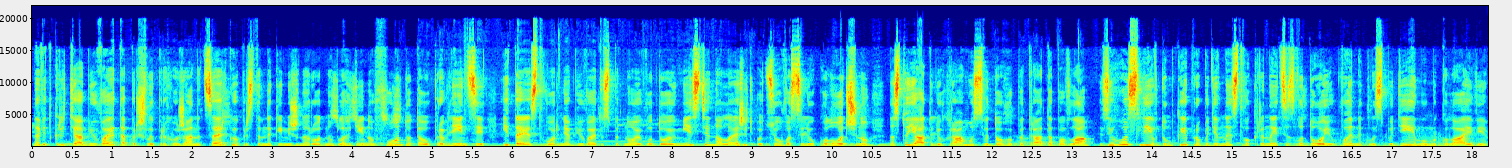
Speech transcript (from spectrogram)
На відкриття бювета прийшли прихожани церкви, представники Міжнародного благодійного фонду та управлінці. Ідея створення бювету з питною водою в місті належить отцю Василю Колодшину, настоятелю храму святого Петра та Павла. З його слів, думки про будівництво криниці з водою виникли з подіями у Миколаєві.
